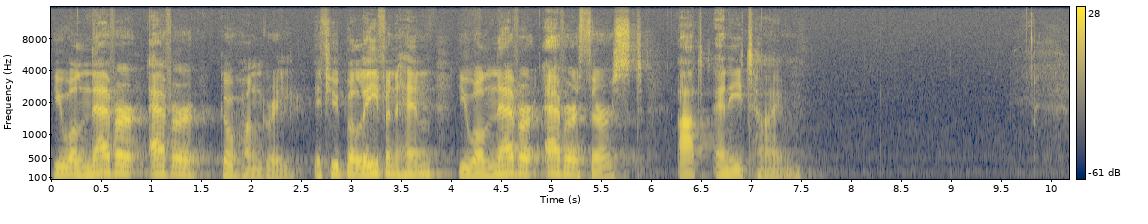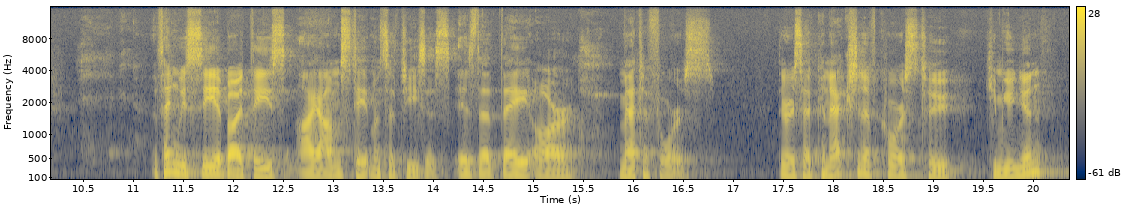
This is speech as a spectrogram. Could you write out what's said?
you will never, ever go hungry. If you believe in him, you will never, ever thirst at any time. The thing we see about these I am statements of Jesus is that they are metaphors. There is a connection, of course, to communion,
